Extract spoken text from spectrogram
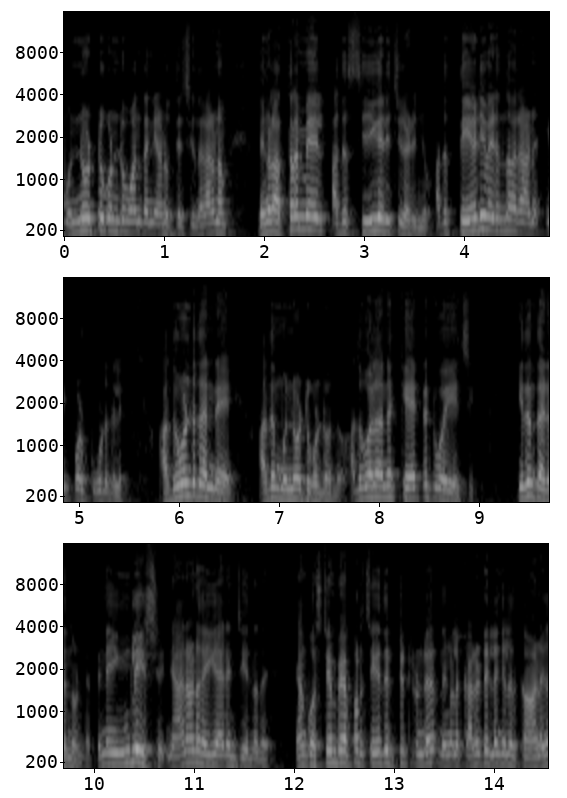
മുന്നോട്ട് കൊണ്ടുപോകാൻ തന്നെയാണ് ഉദ്ദേശിക്കുന്നത്. കാരണം നിങ്ങൾ അത്രമേൽ അത് സ്വീകരിച്ചു കഴിഞ്ഞു. അത് തേടി വരുന്നവരാണ് ഇപ്പോൾ കൂടുതൽ അതുകൊണ്ട് തന്നെ അത് മുന്നോട്ട് കൊണ്ടുവന്നു. അതുപോലെ തന്നെ കേറ്ററ്റ് ഒ എച്ച് ഇതും തരുന്നുണ്ട്. പിന്നെ ഇംഗ്ലീഷ് ഞാനാണ് കൈകാര്യം ചെയ്യുന്നത്. ഞാൻ ക്വസ്റ്റ്യൻ പേപ്പർ ചെയ്തിട്ടിട്ടുണ്ട്. നിങ്ങൾ കണ്ടിട്ടില്ലെങ്കിൽ അത് കാണുക.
